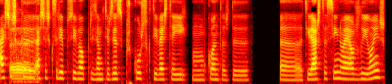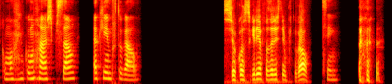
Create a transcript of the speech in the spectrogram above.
Achas, uh... que, achas que seria possível, por exemplo, teres esse percurso que tiveste aí, como contas de uh, tiraste assim, não é? Aos leões, como, como há a expressão, aqui em Portugal? Se eu conseguiria fazer isto em Portugal? Sim.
